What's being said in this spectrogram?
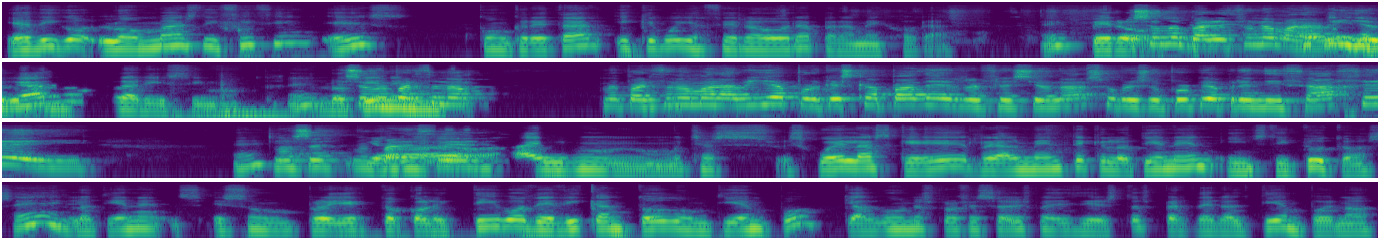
Ya digo, lo más difícil es concretar y qué voy a hacer ahora para mejorar. ¿eh? Pero eso me parece una maravilla. Clarísimo. ¿eh? Eso me parece una, me parece una maravilla porque es capaz de reflexionar sobre su propio aprendizaje y, ¿eh? No sé, me parece. Hay muchas escuelas que realmente que lo tienen institutos, ¿eh? lo tienen, es un proyecto colectivo, dedican todo un tiempo, que algunos profesores pueden decir, esto es perder el tiempo, ¿no?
